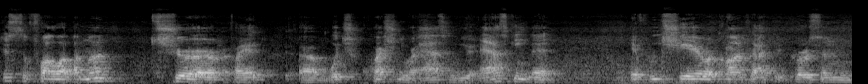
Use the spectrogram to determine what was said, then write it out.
Just to follow up, I'm not sure if I, uh, which question you were asking. You're asking that if we share a contracted person,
